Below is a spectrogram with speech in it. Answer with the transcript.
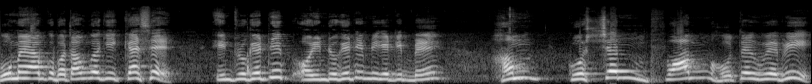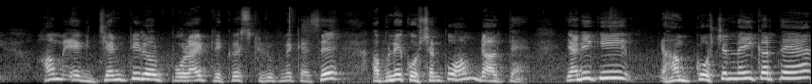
वो मैं आपको बताऊँगा कि कैसे इंट्रोगेटिव और इंट्रोगेटिव निगेटिव में हम क्वेश्चन फॉर्म होते हुए भी हम एक जेंटिल और पोलाइट रिक्वेस्ट के रूप में कैसे अपने क्वेश्चन को हम डालते हैं। यानी कि हम क्वेश्चन नहीं करते हैं।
